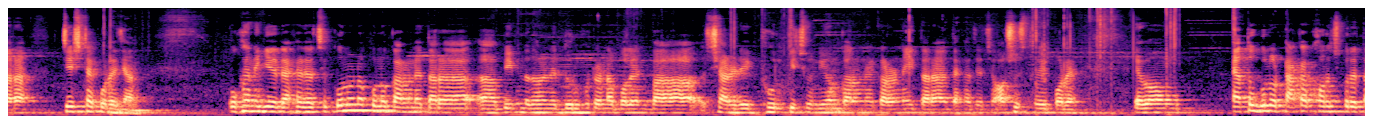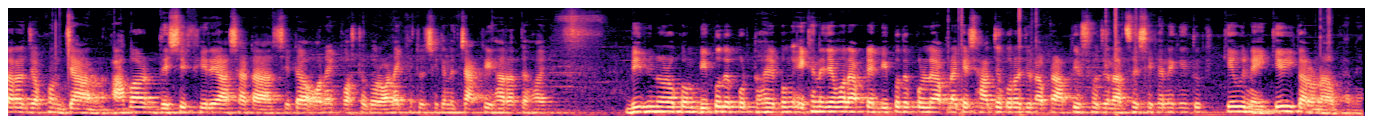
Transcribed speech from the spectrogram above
তারা চেষ্টা করে যান। ওখানে গিয়ে দেখা যাচ্ছে কোনো না কোনো কারণে তারা বিভিন্ন ধরনের দুর্ঘটনা বলেন বা শারীরিক ভুল কিছু নিয়ম কারণের কারণেই তারা দেখা যাচ্ছে অসুস্থ হয়ে পড়েন এবং এতগুলো টাকা খরচ করে তারা যখন যান, আবার দেশে ফিরে আসাটা সেটা অনেক কষ্টকর। অনেক ক্ষেত্রে সেখানে চাকরি হারাতে হয়। বিভিন্ন রকম বিপদে পড়তে হয় এবং এখানে যেমন আপনি বিপদে পড়লে আপনাকে সাহায্য করার জন্য আপনার আত্মীয় স্বজন আছে সেখানে কিন্তু কেউ নেই কেউই কারও না ওখানে।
